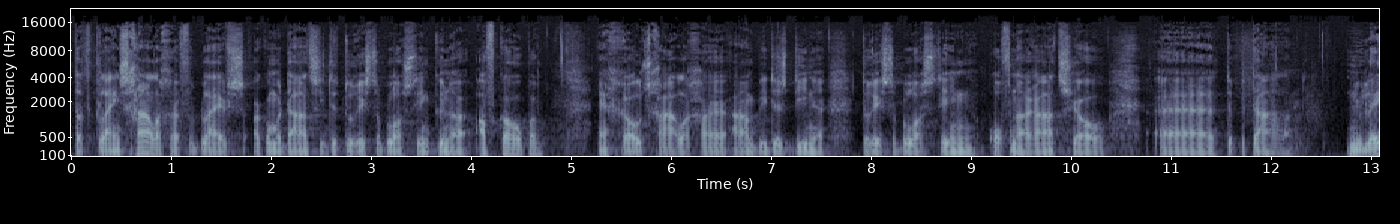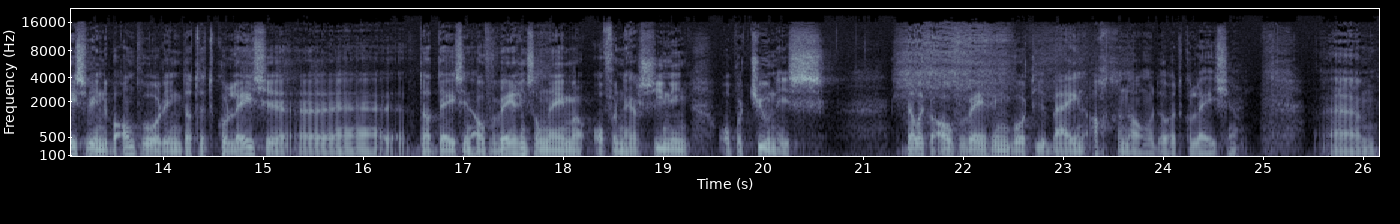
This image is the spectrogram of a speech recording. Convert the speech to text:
dat kleinschalige verblijfsaccommodatie de toeristenbelasting kunnen afkopen en grootschalige aanbieders dienen toeristenbelasting of naar ratio uh, te betalen. Nu lezen we in de beantwoording dat het college uh, dat deze in overweging zal nemen of een herziening opportun is. Welke overweging wordt hierbij in acht genomen door het college? Um,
